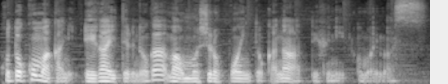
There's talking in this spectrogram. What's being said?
事細かに描いてるのが、まあ面白ポイントかなっていうふうに思います。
